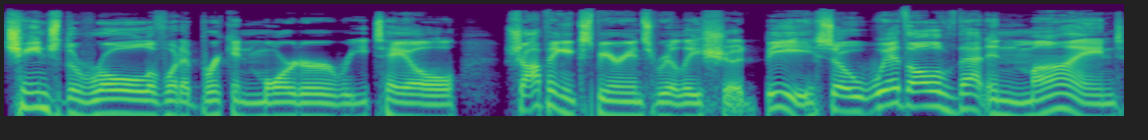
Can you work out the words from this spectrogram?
changed the role of what a brick and mortar retail shopping experience really should be. So, with all of that in mind,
